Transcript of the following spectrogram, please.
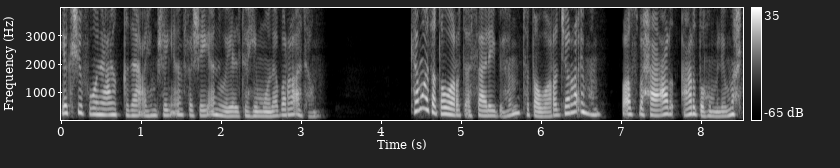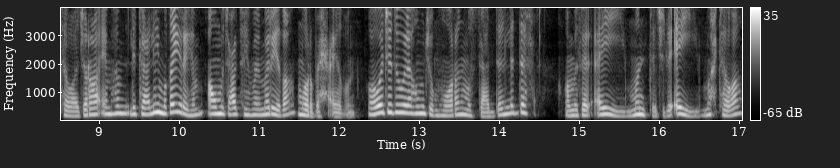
يكشفون عن قناعهم شيئا فشيئا ويلتهمون براءتهم. كما تطورت أساليبهم تطورت جرائمهم فأصبح عرضهم لمحتوى جرائمهم لتعليم غيرهم أو متعتهم المريضة مربح أيضا. ووجدوا لهم جمهورا مستعدا للدفع. ومثل أي منتج لأي محتوى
